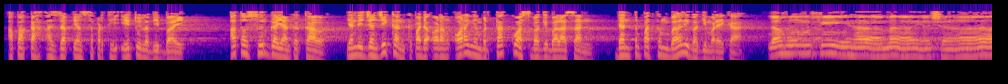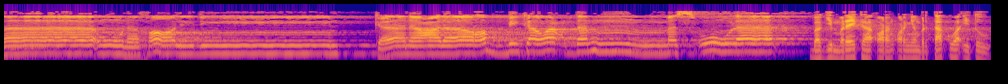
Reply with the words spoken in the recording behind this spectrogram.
apakah azab yang seperti itu lebih baik atau surga yang kekal yang dijanjikan kepada orang-orang yang bertakwa sebagai balasan dan tempat kembali bagi mereka. Bagi mereka orang-orang yang bertakwa itu,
